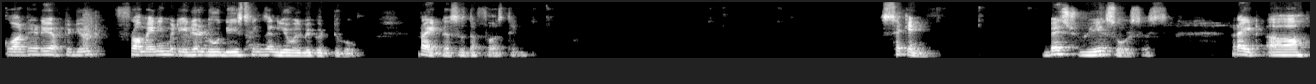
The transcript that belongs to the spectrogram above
quantitative aptitude. From any material, do these things and you will be good to go. Right, this is the first thing. Second, best VA sources. Right, uh,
